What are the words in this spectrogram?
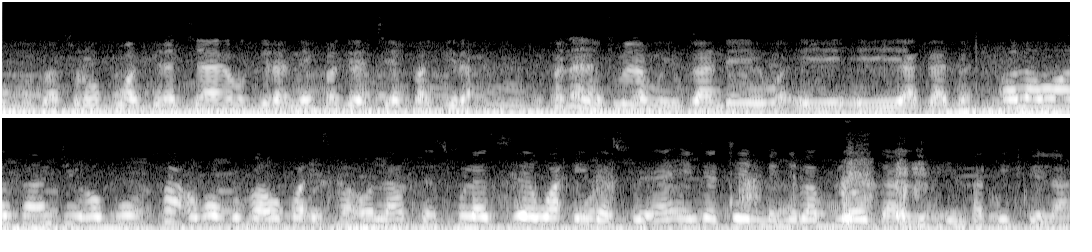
omuntu asobola okuwagira kyawagira nempagira kyempagira fena ne tubeera mu uganda eyeyagaza olowooza nti okufa oba okuvawo kwa isma all access kuleseewa industry ya entertainment ne babloggers in particular.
